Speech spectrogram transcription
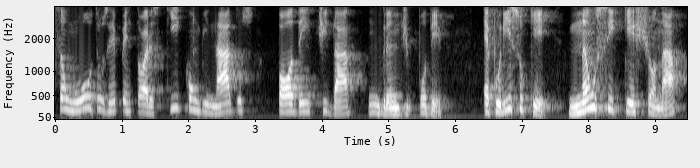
são outros repertórios que combinados podem te dar um grande poder. É por isso que não se questionar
